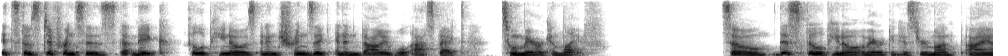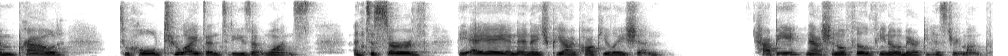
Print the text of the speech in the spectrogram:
it's those differences that make Filipinos an intrinsic and invaluable aspect to American life. So, this Filipino American History Month, I am proud to hold two identities at once and to serve the AA and NHPI population. Happy National Filipino American History Month.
